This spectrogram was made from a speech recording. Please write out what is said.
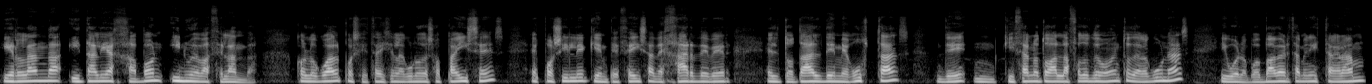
Irlanda, Italia, Japón y Nueva Zelanda. Con lo cual, pues si estáis en alguno de esos países, es posible que empecéis a dejar de ver el total de me gustas de mm, quizás no todas las fotos de momento, de algunas. Y bueno, pues va a haber también Instagram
